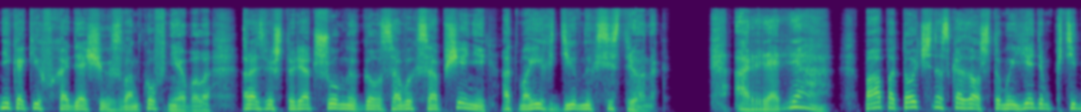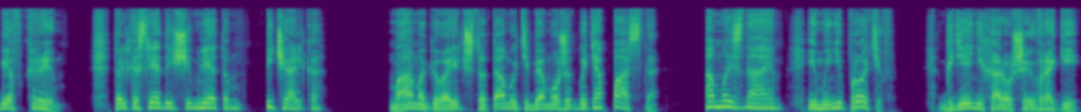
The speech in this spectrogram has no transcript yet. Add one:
Никаких входящих звонков не было, разве что ряд шумных голосовых сообщений от моих дивных сестренок. «А-ря-ря! Папа точно сказал, что мы едем к тебе в Крым. Только следующим летом Печалька. Мама говорит, что там у тебя может быть опасно. А мы знаем, и мы не против. Где нехорошие враги?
